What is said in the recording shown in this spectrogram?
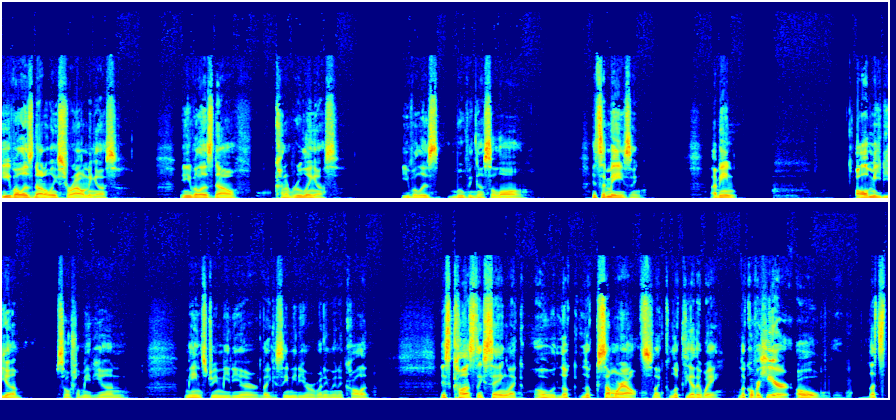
Evil is not only surrounding us, evil is now kind of ruling us. Evil is moving us along. It's amazing I mean, all media, social media, and mainstream media or legacy media or whatever you want to call it is constantly saying like oh look look somewhere else. Like look the other way. Look over here. Oh let's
